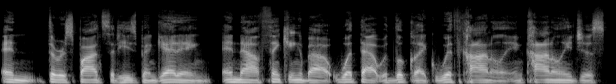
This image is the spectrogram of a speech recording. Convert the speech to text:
and the response that he's been getting, and now thinking about what that would look like with Conley and Conley just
